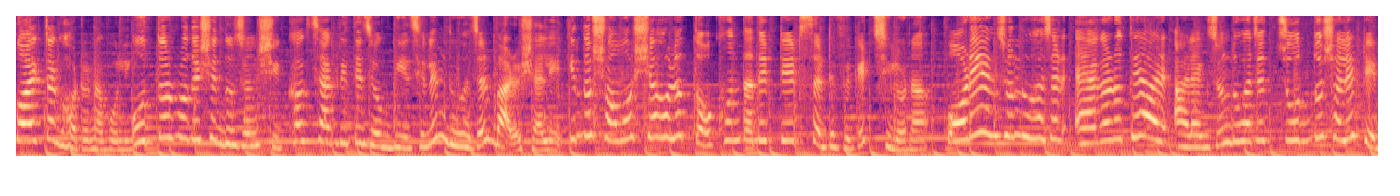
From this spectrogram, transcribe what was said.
কয়েকটা ঘটনা বলি। উত্তরপ্রদেশের দুজন শিক্ষক চাকরিতে যোগ দিয়েছিলেন দু হাজার বারো সালে। কিন্তু সমস্যা হলো তখন তাদের টেট সার্টিফিকেট ছিল না। পরে একজন দু এগারোতে আর আর একজন দুহাজার চোদ্দ সালে টেট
